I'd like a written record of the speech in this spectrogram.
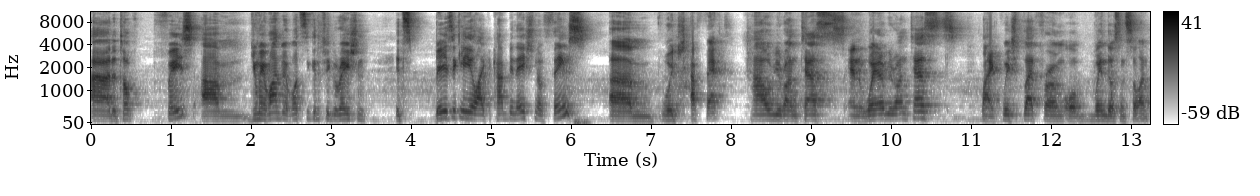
uh, the top face. Um, you may wonder what's the configuration? It's basically like a combination of things um, which affect how we run tests and where we run tests, like which platform or Windows and so on.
